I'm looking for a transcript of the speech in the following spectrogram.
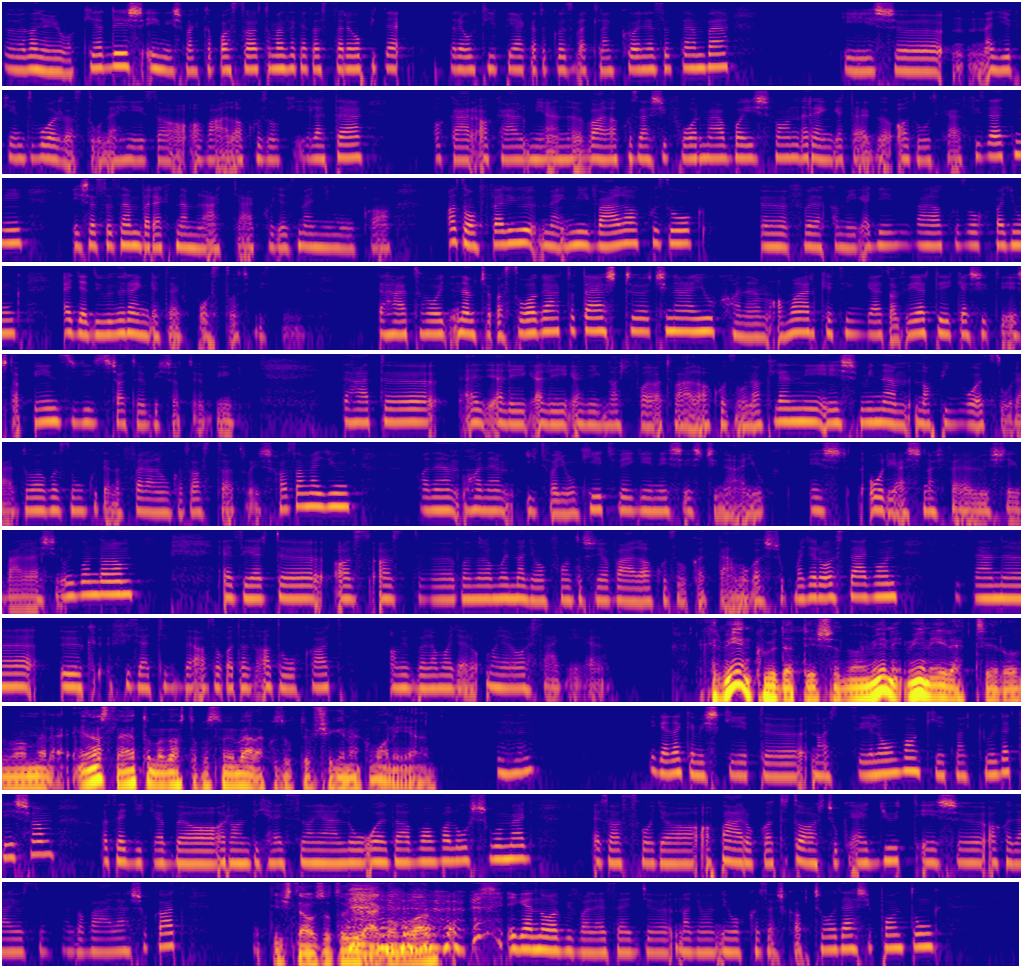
Nagyon jó a kérdés. Én is megtapasztaltam ezeket a sztereotípiákat a közvetlen környezetemben, és egyébként borzasztó nehéz a, a vállalkozók élete, akár, akár milyen vállalkozási formában is van, rengeteg adót kell fizetni, és ezt az emberek nem látják, hogy ez mennyi munka. Azon felül, meg mi vállalkozók, főleg ha még egyéni vállalkozók vagyunk, egyedül rengeteg posztot viszünk. Tehát, hogy nem csak a szolgáltatást csináljuk, hanem a marketinget, az értékesítést, a pénzügyit, stb. stb. Tehát egy elég, elég, elég nagy falat vállalkozónak lenni, és mi nem napi 8 órát dolgozunk, utána felállunk az asztaltól és hazamegyünk, hanem, hanem itt vagyunk hétvégén is, és csináljuk. És óriási nagy felelősségvállalás, én úgy gondolom. Ezért az, azt gondolom, hogy nagyon fontos, hogy a vállalkozókat támogassuk Magyarországon, hiszen ők fizetik be azokat az adókat, amiből a Magyar, Magyarország él. Neked milyen küldetésed van, milyen, milyen életcélod van? Mert én azt látom, meg azt tapasztalom, hogy vállalkozók többségének van ilyen. Uh-huh. Igen, nekem is két ö, nagy célom van, két nagy küldetésem. Az egyik ebbe a randi helyszín ajánló oldalban valósul meg. Ez az, hogy a, a párokat tartsuk együtt, és akadályozzunk meg a vállásokat. Isten hozott a világon van. Igen, Norbival ez egy nagyon jó közös kapcsolódási pontunk.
